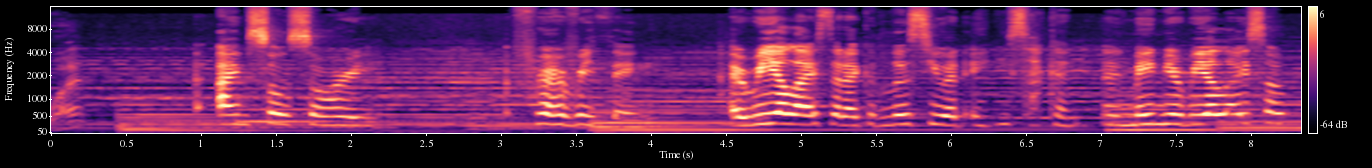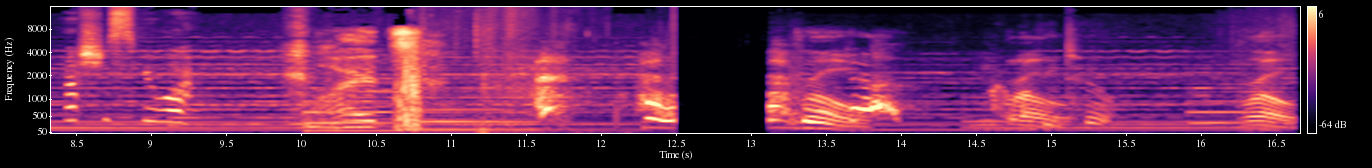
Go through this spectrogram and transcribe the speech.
What? I'm so sorry for everything. I realized that I could lose you at any second, and it made me realize how precious you are. What? Bro. Bro. too. Bro.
